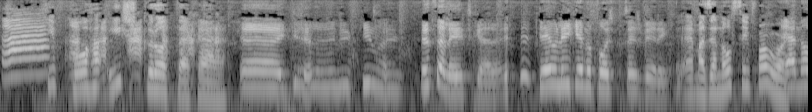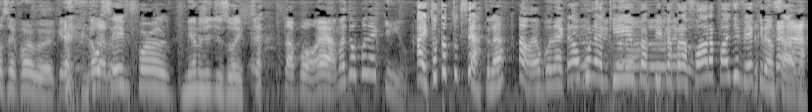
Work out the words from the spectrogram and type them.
Que porra escrota, cara. Ai, caralho, que mais. Excelente, cara. Tem o link aí no post pra vocês verem. É, mas é no safe for work. É No Safe for Work. No safe for menos de 18. Tá bom, é, mas é um bonequinho. Ah, então tá tudo certo, né? Não, é um bonequinho. É um bonequinho com a pica pra fora, pode ver, criançada.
